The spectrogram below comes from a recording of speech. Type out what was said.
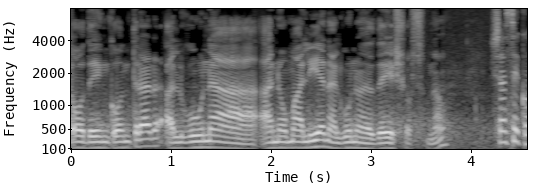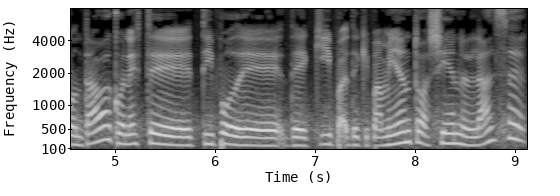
o de encontrar alguna anomalía en alguno de ellos, ¿no? ¿Ya se contaba con este tipo de, de, de, equipamiento allí en el alce?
